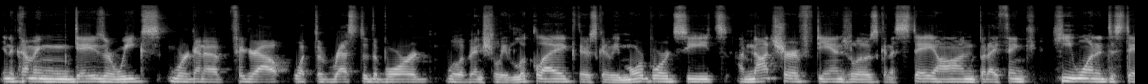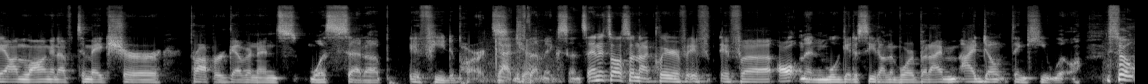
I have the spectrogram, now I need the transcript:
in the coming days or weeks, we're gonna figure out what the rest of the board will eventually look like. There's gonna be more board seats. I'm not sure if D'Angelo is gonna stay on, but I think he wanted to stay on long enough to make sure proper governance was set up if he departs. Gotcha. If that makes sense. And it's also not clear if if, if uh, Altman will get a seat on the board, but I'm I don't think he will. So,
